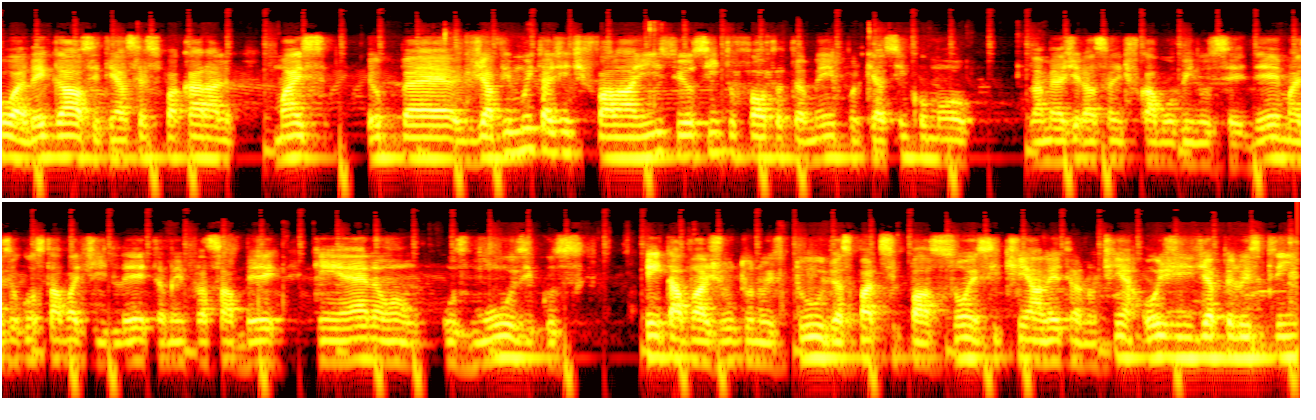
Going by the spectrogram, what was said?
pô, é legal, você tem acesso pra caralho. Mas eu é, já vi muita gente falar isso e eu sinto falta também, porque assim como na minha geração a gente ficava ouvindo o CD, mas eu gostava de ler também para saber quem eram os músicos, quem estava junto no estúdio, as participações, se tinha letra ou não tinha. Hoje em dia, pelo stream,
